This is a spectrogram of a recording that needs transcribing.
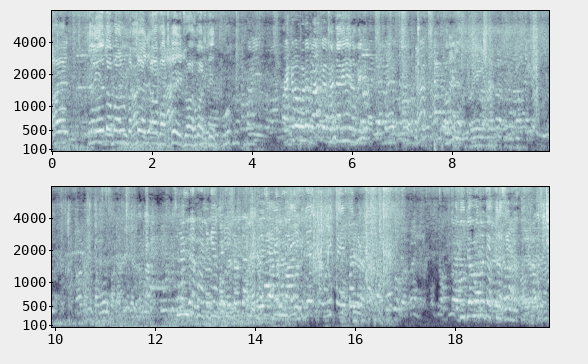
ਹੈ ਚਲੋ ਇਹ ਤਾਂ ਬਾਲ ਬੱਚੇ ਜ- ਬਚ ਗਏ ਜਵਾਕ ਬਚ ਗਏ। ਟੱਕਰੋ ਬੜਾ ਬਾਹਰ ਛੱਡਾ ਕਿ ਰਵੀ ਸਿਲੰਡਰ ਫਟ ਗਿਆ ਬੜੀ ਸਾਡੇ ਮੁੰਡੇ ਸੀਗੇ ਉਹਨੇ ਪੇਪਰ ਦੂਜਾ ਉਧਰ ਚੱਕ ਲੈ ਸਿਲੰਡਰ।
